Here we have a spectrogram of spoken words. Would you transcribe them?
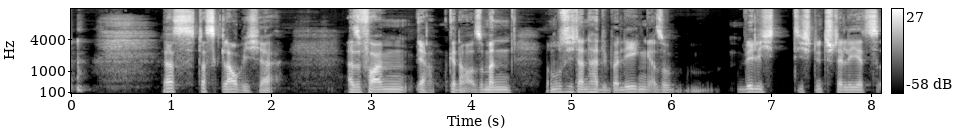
das das glaube ich, ja. Also vor allem, ja, genau. Also man, man muss sich dann halt überlegen, also will ich die Schnittstelle jetzt,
